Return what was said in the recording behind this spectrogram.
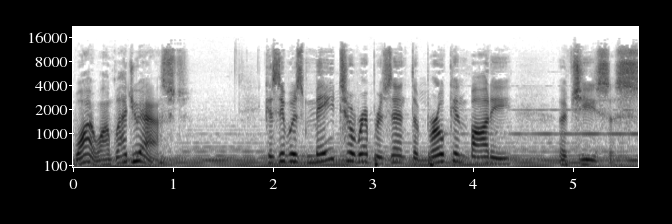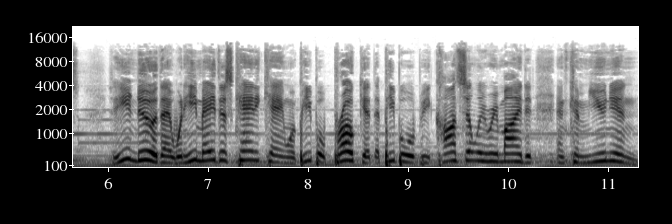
Why? Well, I'm glad you asked. Because it was made to represent the broken body of Jesus. So he knew that when he made this candy cane, when people broke it, that people would be constantly reminded in communion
